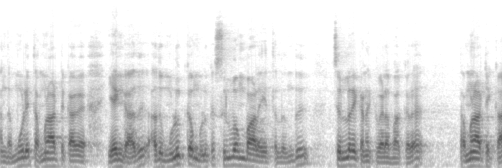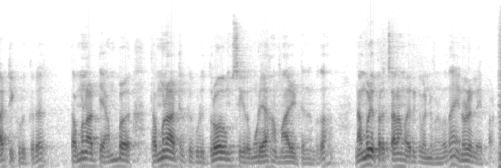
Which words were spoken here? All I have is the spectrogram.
அந்த மூளை தமிழ்நாட்டுக்காக இயங்காது அது முழுக்க முழுக்க சில்வம்பாளையத்திலிருந்து சில்லறை கணக்கு வேலை பார்க்குற தமிழ்நாட்டை காட்டி கொடுக்குற தமிழ்நாட்டை அம்ப தமிழ்நாட்டிற்கு கூடிய துரோகம் செய்கிற மொழியாக மாறிட்டது என்பதுதான் நம்முடைய பிரச்சாரமாக இருக்க வேண்டும் என்பதுதான் என்னுடைய நிலைப்பாடு.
